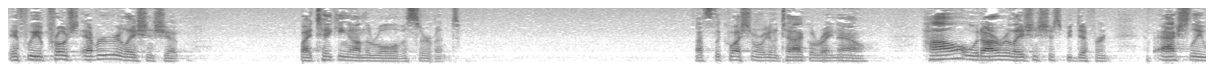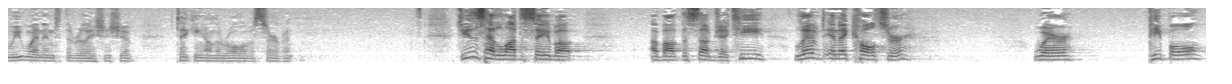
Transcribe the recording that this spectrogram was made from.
if we approached every relationship by taking on the role of a servant? That's the question we're going to tackle right now. How would our relationships be different if actually we went into the relationship taking on the role of a servant? Jesus had a lot to say about, about the subject. He lived in a culture where people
